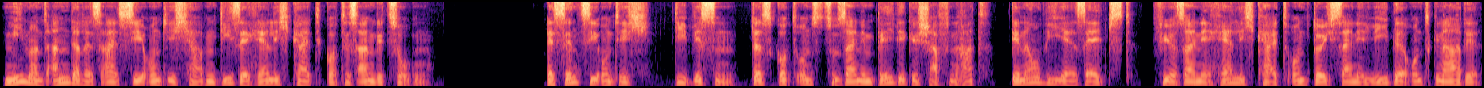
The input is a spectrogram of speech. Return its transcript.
Niemand anderes als Sie und ich haben diese Herrlichkeit Gottes angezogen. Es sind Sie und ich, die wissen, dass Gott uns zu seinem Bilde geschaffen hat, genau wie er selbst, für seine Herrlichkeit und durch seine Liebe und Gnade,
